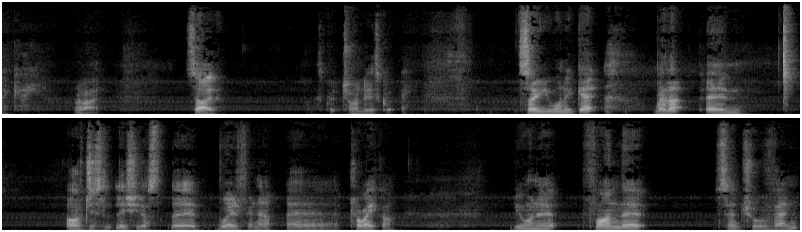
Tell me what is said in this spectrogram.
Okay. Right. So let's quick try and do this quickly. So you want to get where that um I've just literally lost the word for it now. Uh, cloaca. You want to find the central vent.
